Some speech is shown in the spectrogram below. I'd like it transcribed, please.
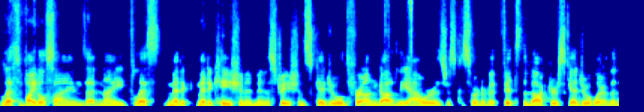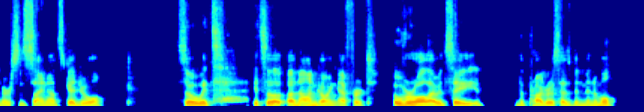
less vital signs at night less medic- medication administration scheduled for ungodly hours just because sort of it fits the doctor's schedule or the nurse's sign out schedule so it's it's a, an ongoing effort. Overall, I would say the progress has been minimal.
